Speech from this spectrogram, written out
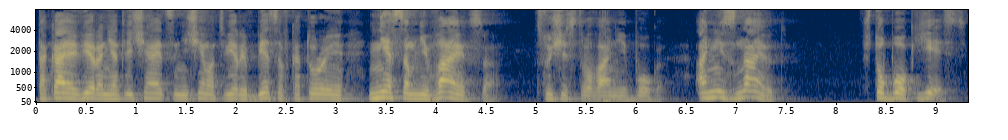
Такая вера не отличается ничем от веры бесов, которые не сомневаются в существовании Бога. Они знают, что Бог есть.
